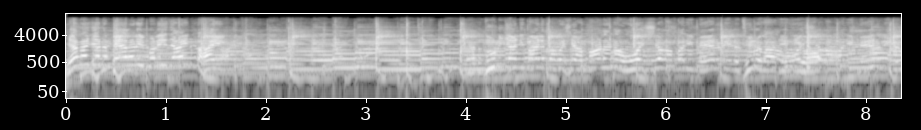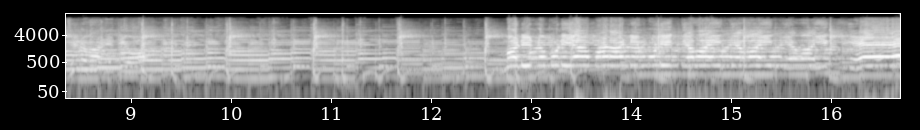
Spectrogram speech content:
જેને જેને મેલડી મળી જાય ને ભાઈ. દુનિયાની માલિકા પછી આ માણાના હોય છે અમારી મેલડી નથી રવા દેતી હો. અમારી મેલડી નથી રવા દેતી હો મડી ન મુડિયા માણાની મુડી, કહેવાય કહેવાય કહેવાય કહેવાય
